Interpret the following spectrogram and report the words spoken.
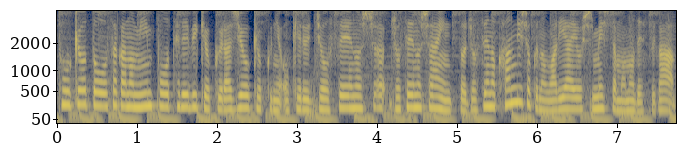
東京と大阪の民放テレビ局ラジオ局における女性の女性の社員と女性の管理職の割合を示したものですが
